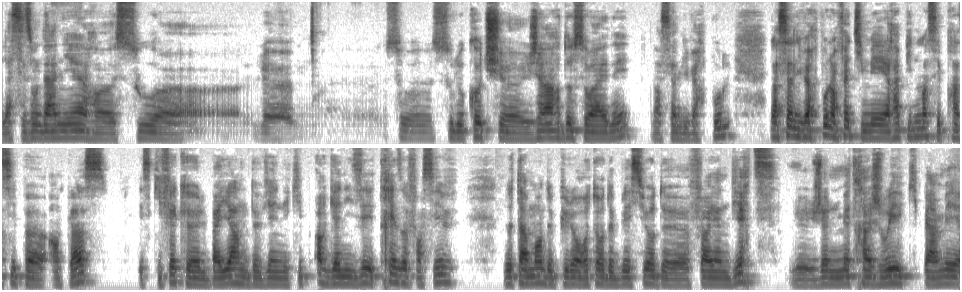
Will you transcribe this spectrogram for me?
la saison dernière sous, le, sous, le coach Gerardo Soane, l'ancien Liverpool. L'ancien Liverpool, en fait, il met rapidement ses principes en place, et ce qui fait que le Bayern devient une équipe organisée et très offensive, notamment depuis le retour de blessure de Florian Wirtz, le jeune maître à jouer qui permet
